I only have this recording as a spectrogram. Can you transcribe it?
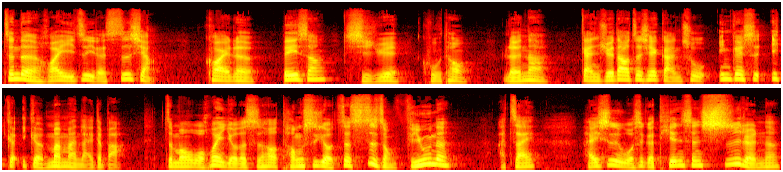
真的很怀疑自己的思想，快乐、悲伤、喜悦、苦痛，人呐、啊，感觉到这些感触，应该是一个一个慢慢来的吧？怎么我会有的时候同时有这四种 feel 呢？阿哉，还是我是个天生诗人呢？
